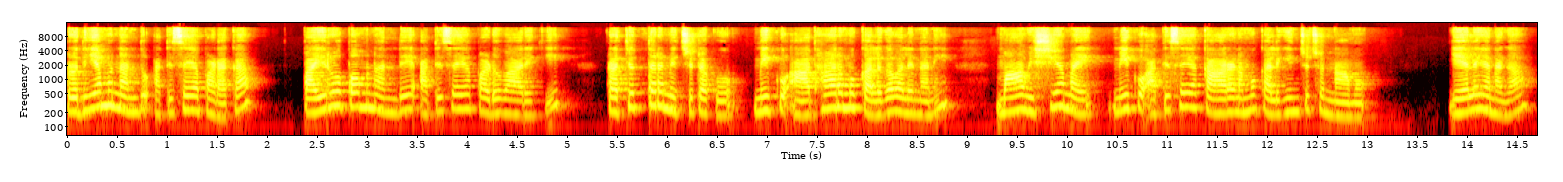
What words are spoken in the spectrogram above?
హృదయమునందు అతిశయపడక పైరూపమునందే అతిశయపడు వారికి ప్రత్యుత్తరమిచ్చుటకు మీకు ఆధారము కలగవలెనని మా విషయమై మీకు అతిశయ కారణము కలిగించుచున్నాము. ఏలయనగా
